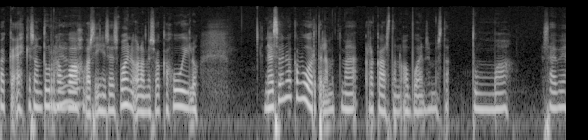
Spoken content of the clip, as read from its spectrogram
vaikka ehkä se on turhan Joo. vahva siihen. Se olisi voinut olla myös vaikka huilu. No se on aika vuortella, mutta mä rakastan oboen semmoista tummaa sävyä.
